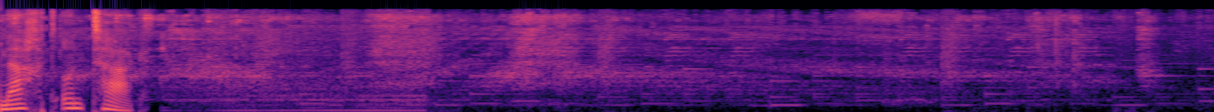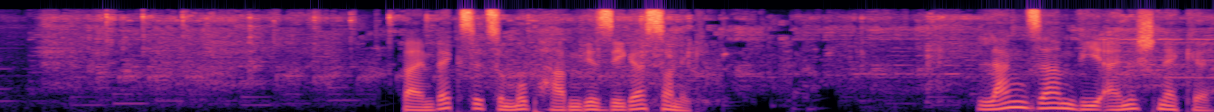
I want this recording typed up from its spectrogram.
Nacht und Tag. Beim Wechsel zum Mup haben wir Sega Sonic. Langsam wie eine Schnecke.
